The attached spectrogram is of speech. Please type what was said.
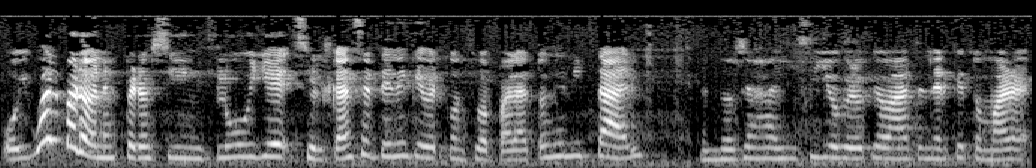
o igual varones, pero si incluye, si el cáncer tiene que ver con su aparato genital, entonces ahí sí yo creo que van a tener que tomar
